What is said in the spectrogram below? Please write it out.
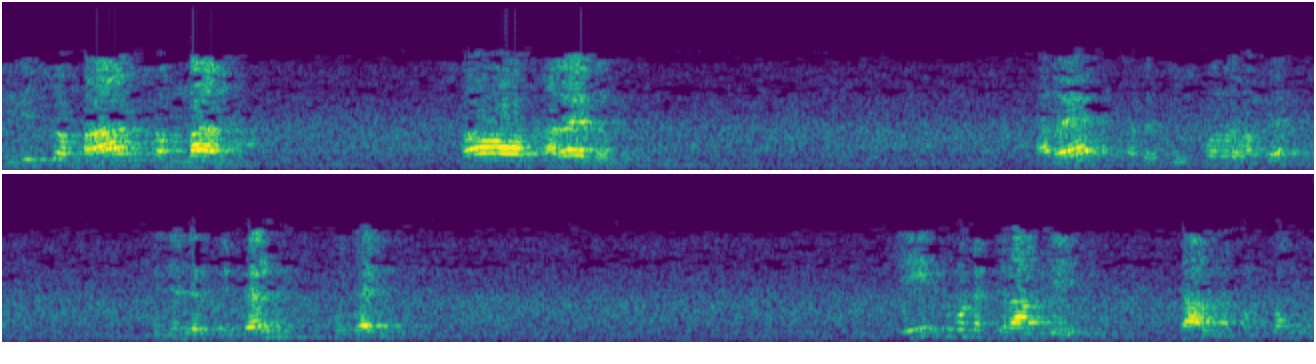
নিজস্ব মান, সম্মান সব হারায় ফেলছে হারায় তাদের দুশ্মনের হাতে নিজেদের ডিফেন্স বুঝাই এইরকম একটা ক্রান্তি কাল এখন চলছে।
